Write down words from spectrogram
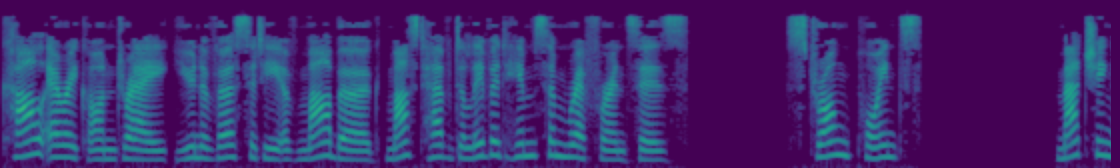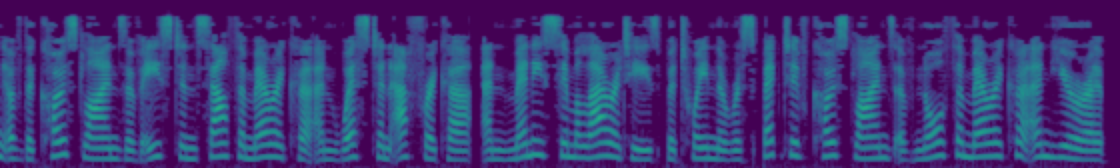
Carl Erich André University of Marburg must have delivered him some references. Strong points Matching of the coastlines of eastern South America and western Africa, and many similarities between the respective coastlines of North America and Europe.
